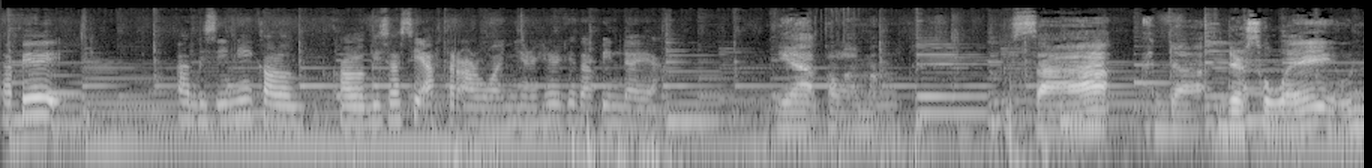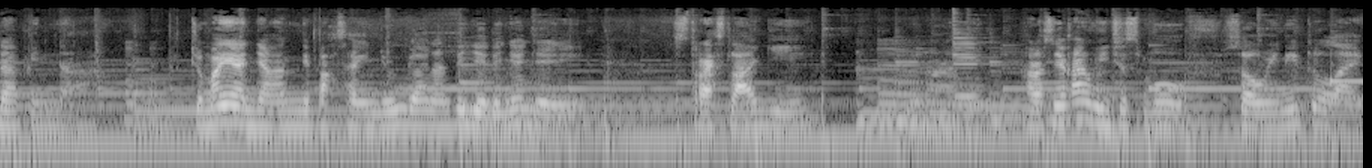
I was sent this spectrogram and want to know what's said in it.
tapi abis ini kalau kalau bisa sih after our one year here kita pindah ya ya kalau emang bisa ada there's a way udah pindah Mm-mm. Cuma ya jangan dipaksain juga nanti jadinya jadi stres lagi. You know what I mean? Harusnya kan we just move. So we need to like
